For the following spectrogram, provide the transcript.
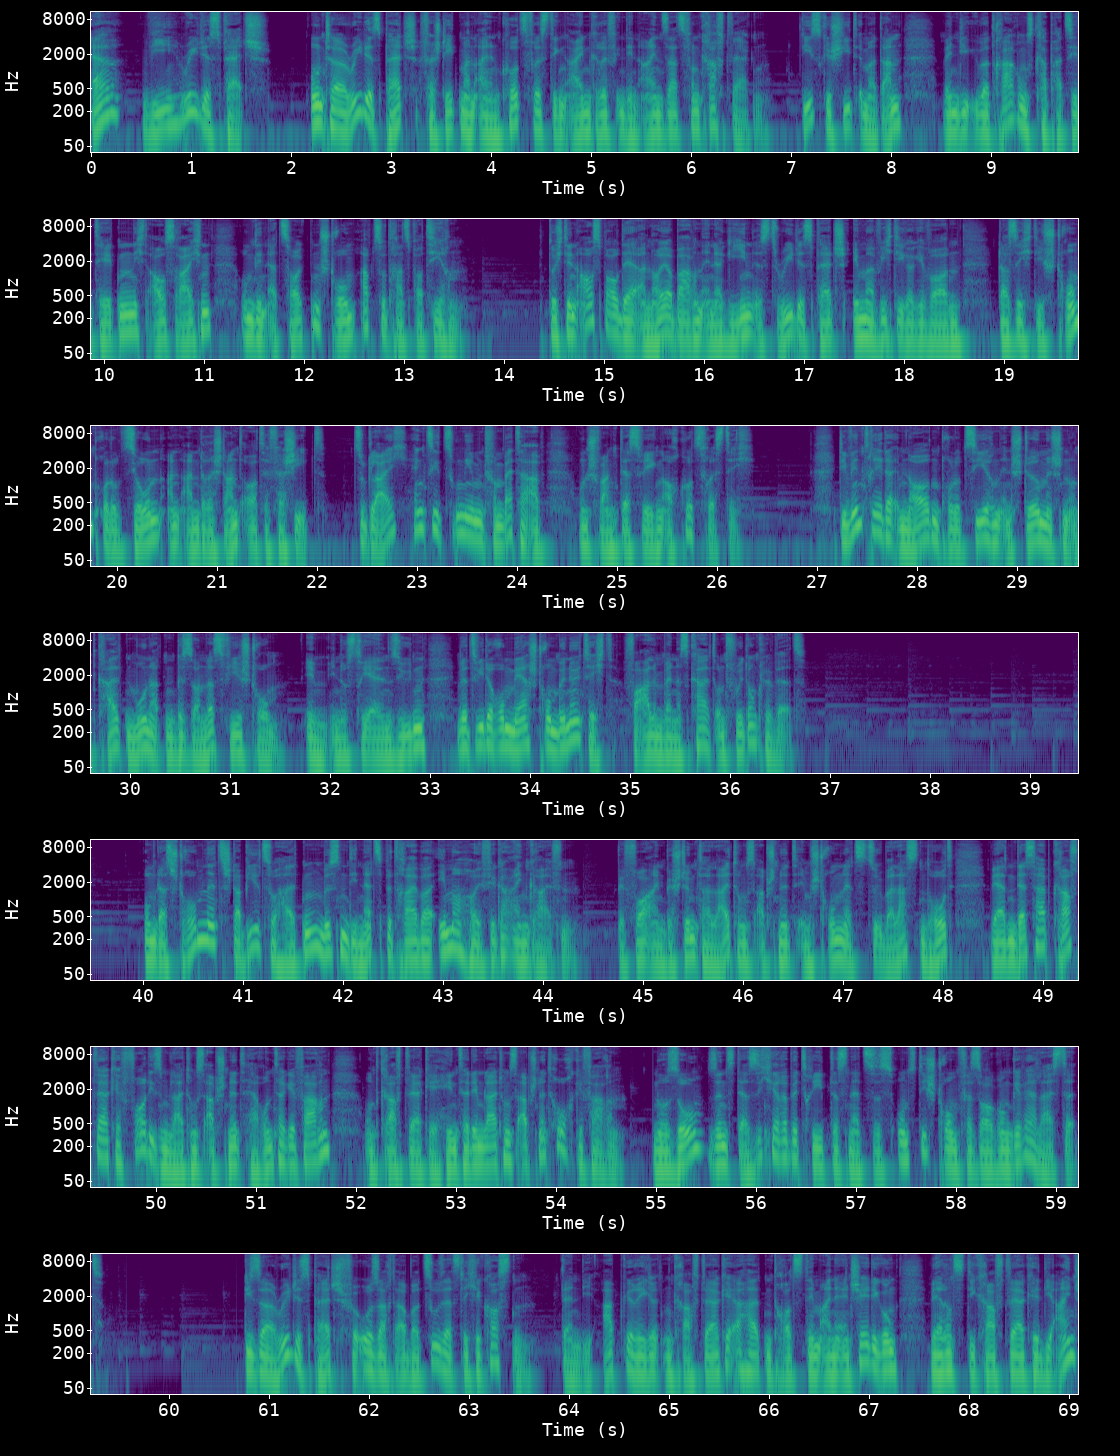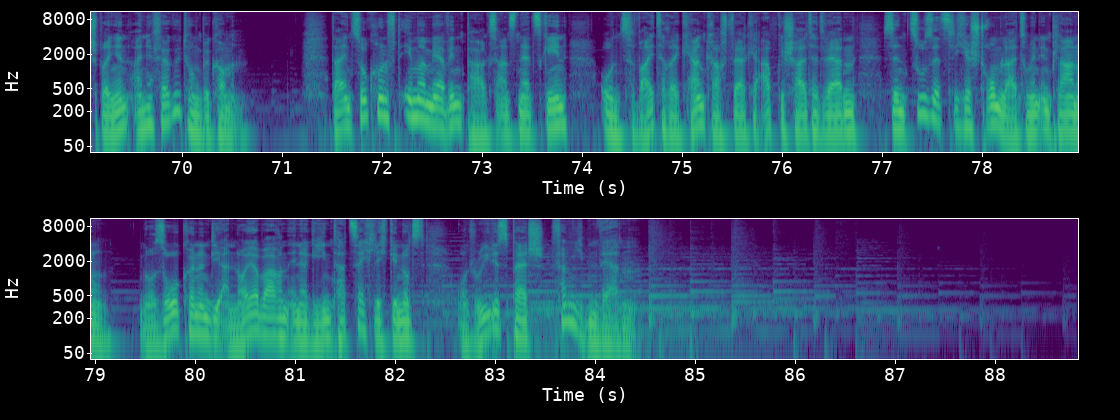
R wie Redispatch. Unter Redispatch versteht man einen kurzfristigen Eingriff in den Einsatz von Kraftwerken. Dies geschieht immer dann, wenn die Übertragungskapazitäten nicht ausreichen, um den erzeugten Strom abzutransportieren. Durch den Ausbau der erneuerbaren Energien ist Redispatch immer wichtiger geworden, da sich die Stromproduktion an andere Standorte verschiebt. Zugleich hängt sie zunehmend vom Wetter ab und schwankt deswegen auch kurzfristig. Die Windräder im Norden produzieren in stürmischen und kalten Monaten besonders viel Strom. Im industriellen Süden wird wiederum mehr Strom benötigt, vor allem wenn es kalt und früh dunkel wird. Um das Stromnetz stabil zu halten, müssen die Netzbetreiber immer häufiger eingreifen. Bevor ein bestimmter Leitungsabschnitt im Stromnetz zu überlasten droht, werden deshalb Kraftwerke vor diesem Leitungsabschnitt heruntergefahren und Kraftwerke hinter dem Leitungsabschnitt hochgefahren. Nur so sind der sichere Betrieb des Netzes und die Stromversorgung gewährleistet. Dieser Redispatch verursacht aber zusätzliche Kosten, denn die abgeregelten Kraftwerke erhalten trotzdem eine Entschädigung, während die Kraftwerke, die einspringen, eine Vergütung bekommen. Da in Zukunft immer mehr Windparks ans Netz gehen und weitere Kernkraftwerke abgeschaltet werden, sind zusätzliche Stromleitungen in Planung. Nur so können die erneuerbaren Energien tatsächlich genutzt und Redispatch vermieden werden.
